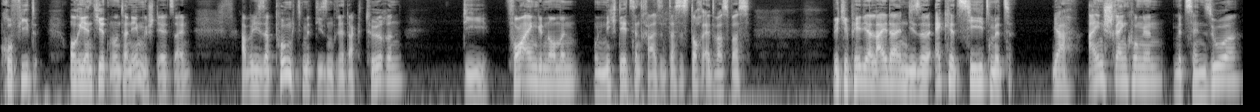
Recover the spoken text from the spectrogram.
profitorientierten Unternehmen gestellt sein. Aber dieser Punkt mit diesen Redakteuren, die voreingenommen und nicht dezentral sind, das ist doch etwas, was Wikipedia leider in diese Ecke zieht mit ja, Einschränkungen, mit Zensur,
